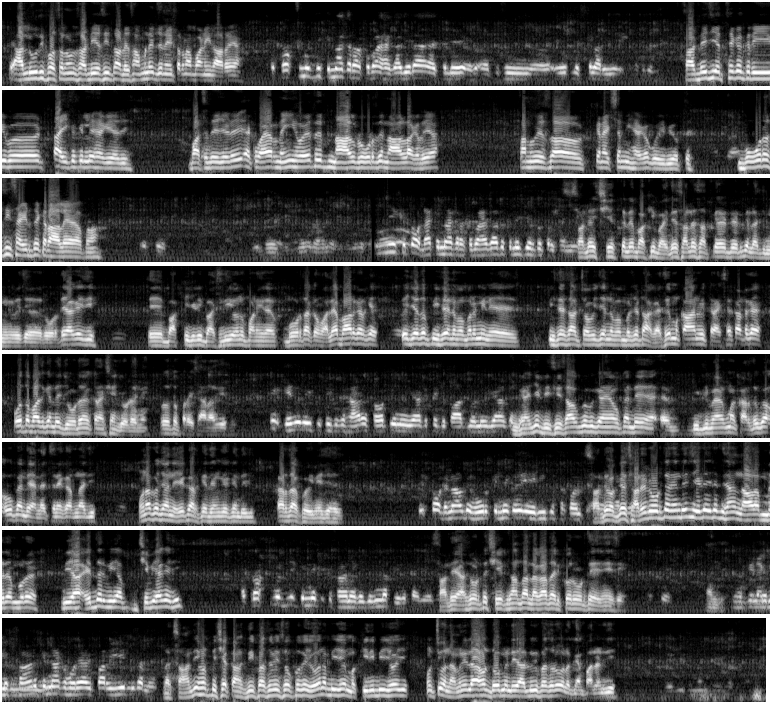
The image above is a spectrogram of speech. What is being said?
ਤੇ ਆਲੂ ਦੀ ਫਸਲ ਹੁਣ ਸਾਡੀ ਅਸੀਂ ਤੁਹਾਡੇ ਸਾਹਮਣੇ ਜਨਰੇਟਰ ਨਾਲ ਪਾਣੀ ਲਾ ਰਹੇ ਆ ਅਪਰੋਕਸੀਮੇਟਲੀ ਕਿੰਨਾ ਕੁ ਰਕਬਾ ਹੈਗਾ ਜਿਹੜਾ ਐਕਚੁਅਲੀ ਤੁਸੀਂ ਇਹ ਮੁਸ਼ਕਲ ਆ ਰਹੀ ਹੈ? ਸਾਡੇ ਜੀ ਇੱਥੇ ਕੁ ਕਰੀਬ 2.5 ਕਿੱਲੇ ਹੈਗੇ ਆ ਜੀ। ਬਚਦੇ ਜਿਹੜੇ ਐਕਵਾਇਰ ਨਹੀਂ ਹੋਏ ਤੇ ਨਾਲ ਰੋਡ ਦੇ ਨਾਲ ਲੱਗਦੇ ਆ। ਸਾਨੂੰ ਇਸ ਦਾ ਕਨੈਕਸ਼ਨ ਨਹੀਂ ਹੈਗਾ ਕੋਈ ਵੀ ਉੱਤੇ ਬੋਰ ਅਸੀਂ ਸਾਈਡ ਤੇ ਕਰਾ ਲਿਆ ਆਪਣਾ। ਇਹ ਕਿ ਤੁਹਾਡਾ ਕਿੰਨਾ ਕੁ ਰਕਬਾ ਹੈਗਾ ਤੇ ਕਿੰਨੇ ਚਿਰ ਤੋਂ ਪਰੇਸ਼ਾਨੀ ਹੈ? ਸਾਡੇ 6 ਕਿੱਲੇ ਬਾਕੀ ਬਚਦੇ ਸਾਢੇ ਸੱਤ ਕਿੱਲੇ ਡੇਢ ਕਿੱਲਾ ਜ਼ਮੀਨ ਵਿੱਚ ਰੋਡ ਤੇ ਆ ਗਈ ਜੀ। ਤੇ ਬਾਕੀ ਜਿਹੜੀ ਬਚਦੀ ਹੈ ਉਹਨੂੰ ਪਾਣੀ ਦਾ ਬੋਰ ਤੱਕ ਕਰਵਾ ਲਿਆ ਬਾਹਰ ਕਰਕੇ। ਤੇ ਜਦੋਂ ਪਿਛਲੇ ਨਵੰਬਰ ਮਹੀਨੇ ਪਿਛਲੇ ਸਾਲ 24 ਦੇ ਨਵੰਬਰ ਚ ਢਾਹ ਗਏ ਸੀ ਮਕਾਨ ਵੀ ਕਨੈਕਸ਼ਨ ਕੱਟ ਗਏ। ਉਹ ਤੋਂ ਬਾਅਦ ਕਹਿੰਦੇ ਜੋੜੇ ਕਨੈਕਸ਼ਨ ਜੋੜੇ ਨੇ। ਉਹ ਤੋਂ ਪਰੇਸ਼ਾਨ ਆ ਜੀ ਅਸੀਂ। ਤੇ ਇਹਦੇ ਲਈ ਤੁਸੀਂ ਕਿਸੇ ਹਰ ਅਥਾਰਟੀ ਨੂੰ ਜਾਂ ਕਿਸੇ ਡਿਪਾਰਟਮੈਂਟ ਨੂੰ ਜਾਂ ਗਏ ਜੀ ਡੀਸੀ ਸਾਹਿਬ ਕੋਲ ਵੀ ਗਏ ਉਹ ਕਹਿੰਦੇ ਬਿਜਲੀ ਮਹਿਕਮਾ ਕਰ ਦੂਗਾ ਉਹ ਕਹਿੰਦੇ ਐਨਐਚ ਨੇ ਕਰਨਾ ਜੀ। ਉਹਨਾਂ ਕੋ ਜਾਨੇ ਇਹ ਕਰਕੇ ਦੇਣਗੇ ਕਹਿੰਦੇ ਜੀ। ਕਰਦਾ ਕੋਈ ਨਹੀਂ ਜੀ। ਤੇ ਤੁਹਾਡੇ ਨਾਲ ਦੇ ਹੋਰ ਕਿੰਨੇ ਕੁ ਏਰੀਆ ਦੇ ਸਰਪੰਚ ਸਾਡੇ ਅੱਗੇ ਸਾਰੇ ਰੋਡ ਤੇ ਰਹਿੰਦੇ ਜੀ ਜਿਹੜੇ ਜਿਹੜੇ ਕਿਸਾਨ ਨਾਲ ਮੇਰੇ ਮੁਰੇ ਵੀ ਆ ਇੱਧਰ ਵੀ ਆ ਪਿੱਛੇ ਵੀ ਹੈਗੇ ਜੀ। ਅਪਰੋਕਸੀਮੇਟਲੀ ਕਿੰਨੇ ਕੁ ਕਿਸਾਨ ਹੈਗੇ ਜਿਹਨਾਂ ਨਾਲ ਪੀੜਤ ਹੈਗੇ ਸਾਡੇ ਇਸ ਰੋਡ ਤੇ 6 ਕਿਸਾਨ ਤਾਂ ਲਗਾਤਾਰ ਇੱਕੋ ਰੋਡ ਤੇ ਆਏ ਸੀ। ਹਾਂਜੀ। ਤੇ ਨੁਕਸਾਨ ਕਿੰਨਾ ਕੁ ਹੋ ਰਿਹਾ ਪਰ ਇਹ ਨਹੀਂ ਤੁਹਾਨੂੰ? ਨੁਕਸਾਨ ਦੀ ਹੁਣ ਪਿੱਛੇ ਕਣਕ ਦੀ ਫਸਲ ਵੀ ਸੁੱਕ ਗਈ ਉਹ ਨਾ ਬੀਜ ਮੱਕੀ ਦੀ ਬੀਜ ਹੋਈ ਹੁਣ ਝੋਨਾ ਵੀ ਨਹੀਂ ਲਾਇਆ ਹੁਣ 2 ਮਹੀਨੇ ਆਲੂ ਦੀ ਫਸਲ ਹੋ ਲੱਗਿਆ ਪਾਲਣ ਦੀ।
